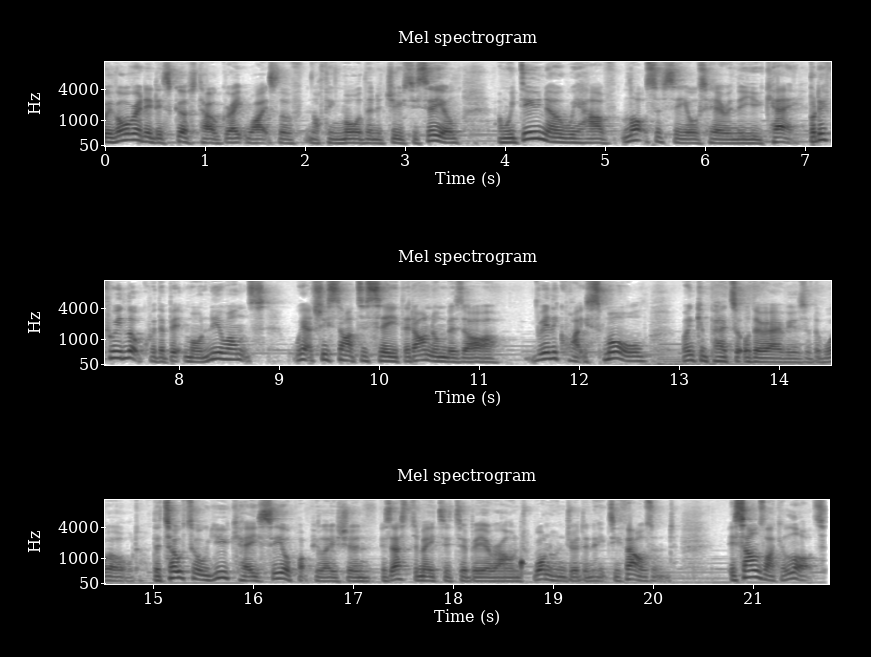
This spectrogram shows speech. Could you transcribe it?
We've already discussed how great whites love nothing more than a juicy seal, and we do know we have lots of seals here in the UK. But if we look with a bit more nuance, we actually start to see that our numbers are really quite small when compared to other areas of the world. The total UK seal population is estimated to be around 180,000. It sounds like a lot,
